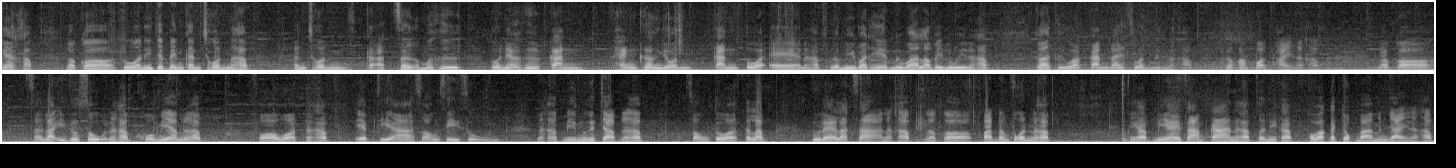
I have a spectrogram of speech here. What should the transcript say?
เงี้ยครับแล้วก็ตัวนี้จะเป็นกันชนนะครับ กันชนกาดเสริมก็คือ ตัวนี้ก็คือกันแท้งเครื่องยนต์ กันตัวแอร์นะครับเผื่อมีอุบัติเหตุหรือว่าเราไปลุยนะครับ ก็ถือว่ากันได้ส่วนหนึ่งนะครับ เพื่อความปลอดภัยนะครับ แล้วก็สายลักอิซูซุนะครับโครเมียมนะครับ forward นะครับ FTR 240นะครับมีมือจับนะครับ 2 ตัวสำหรับดูแลรักษานะครับ แล้วก็ปัดน้ำฝนนะครับนี่ครับมีให้ 3 ก้านนะครับ ตัวนี้ครับเพราะว่ากระจกบานมันใหญ่นะครับ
